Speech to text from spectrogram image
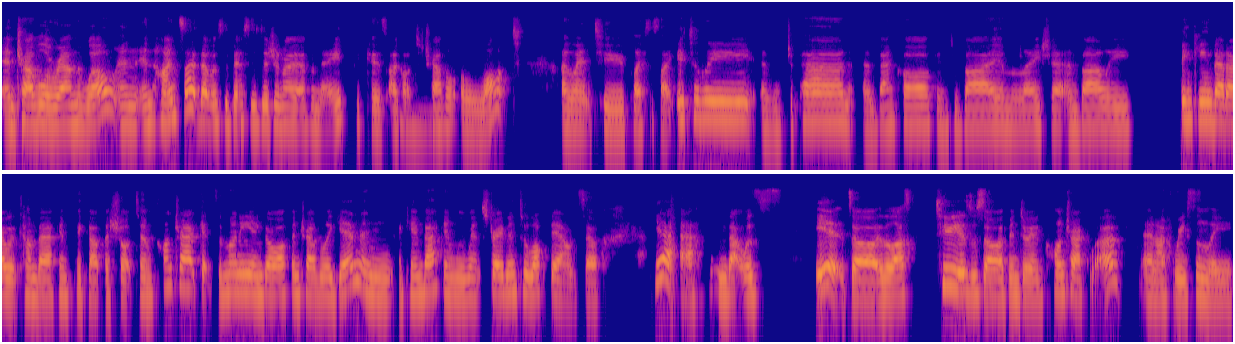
and travel around the world. And in hindsight, that was the best decision I ever made because I got to mm. travel a lot. I went to places like Italy and Japan and Bangkok and Dubai and Malaysia and Bali thinking that I would come back and pick up a short term contract, get some money, and go off and travel again. And I came back and we went straight into lockdown. So, yeah, that was it. So, the last two years or so, I've been doing contract work, and I've recently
